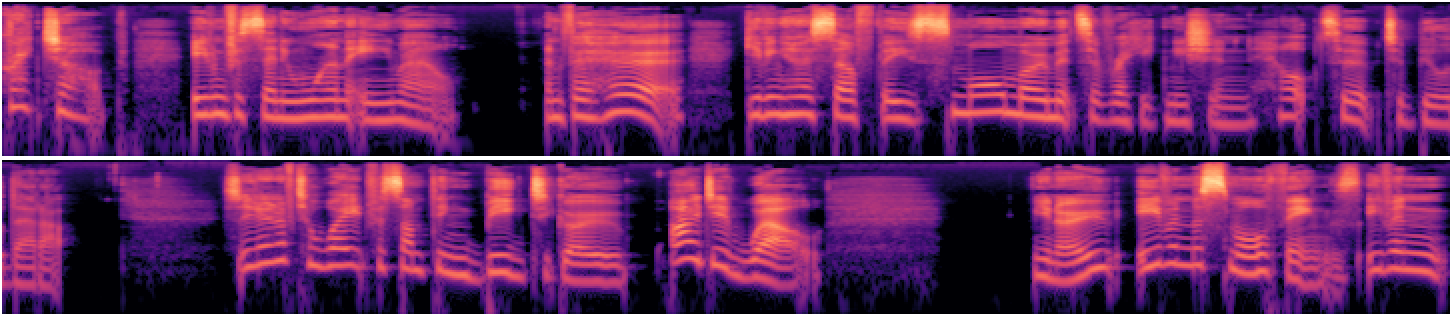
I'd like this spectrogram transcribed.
great job, even for sending one email. And for her, giving herself these small moments of recognition helped to, to build that up. So you don't have to wait for something big to go, I did well. You know, even the small things, even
